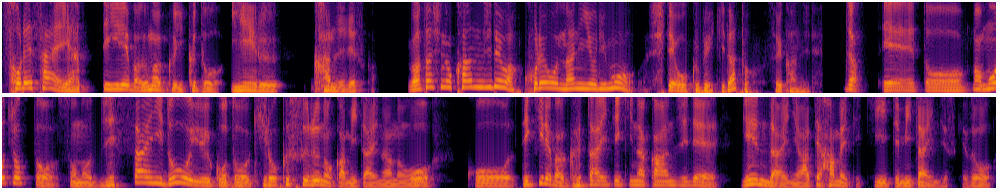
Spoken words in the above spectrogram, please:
それさえやっていればうまくいくと言える感じですか？私の感じではこれを何よりもしておくべきだと、そういう感じです。じゃあ、えっ、と、まあ、もうちょっと、その、実際にどういうことを記録するのかみたいなのを、こう、できれば具体的な感じで、現代に当てはめて聞いてみたいんですけど、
